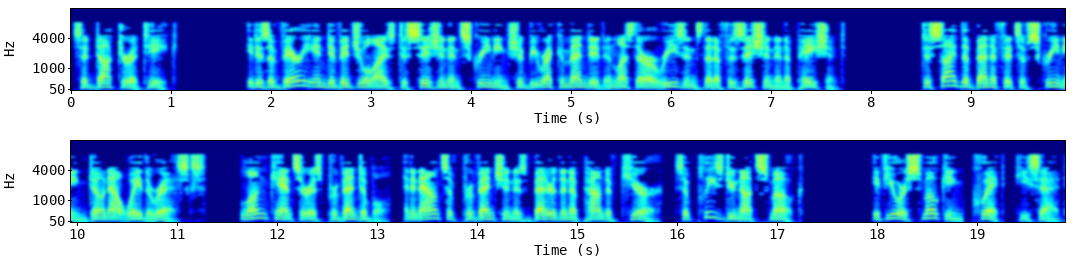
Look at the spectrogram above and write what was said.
said Dr. Atiq. It is a very individualized decision and screening should be recommended unless there are reasons that a physician and a patient decide the benefits of screening don't outweigh the risks. Lung cancer is preventable, and an ounce of prevention is better than a pound of cure, so please do not smoke. If you are smoking, quit, he said.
